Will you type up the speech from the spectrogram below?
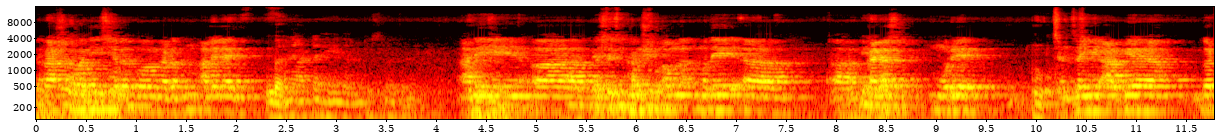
राष्ट्रवादी शरद पवार गटातून आलेले आहेत बरं आणि तसेच कृषी अं, कैलास मोरे. त्यांचाही आरपीआय गट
